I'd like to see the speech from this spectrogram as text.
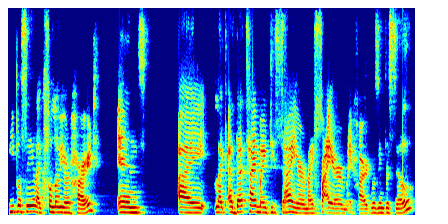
people say like follow your heart and I like at that time my desire, my fire, my heart was in Brazil,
